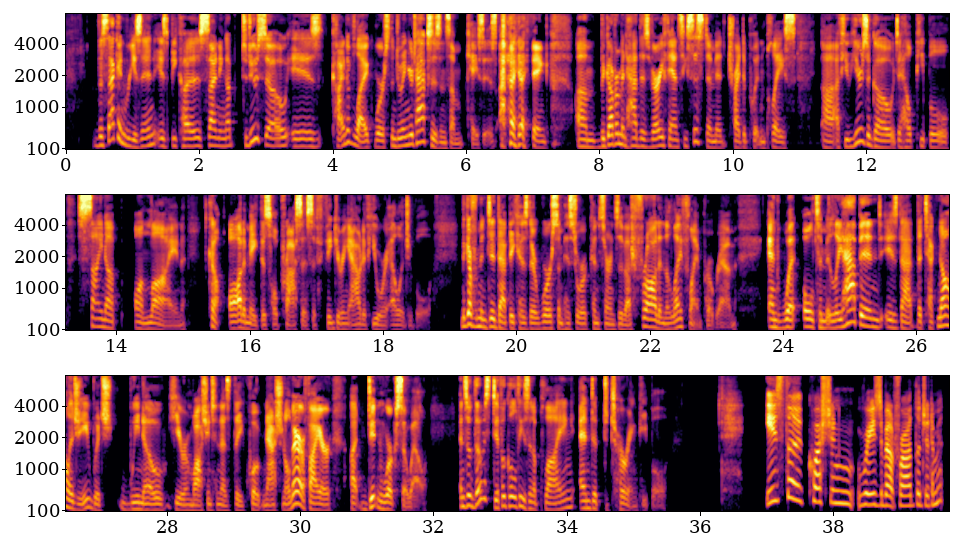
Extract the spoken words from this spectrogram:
The second reason is because signing up to do so is kind of like worse than doing your taxes in some cases. I, think um, the government had this very fancy system it tried to put in place uh, a few years ago to help people sign up online, kind of automate this whole process of figuring out if you were eligible. The government did that because there were some historic concerns about fraud in the Lifeline program. And what ultimately happened is that the technology, which we know here in Washington as the quote national verifier, uh, didn't work so well. And so those difficulties in applying end up deterring people. Is the question raised about fraud legitimate?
